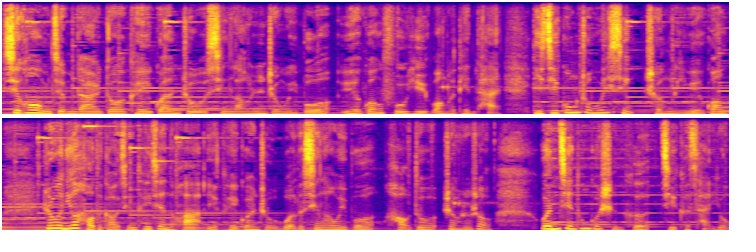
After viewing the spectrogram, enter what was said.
喜欢我们节目的耳朵可以关注新浪认证微博“月光浮语网络电台”以及公众微信“城里月光”。如果你有好的稿件推荐的话，也可以关注我的新浪微博“好多肉肉肉”，文件通过审核即可采用。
